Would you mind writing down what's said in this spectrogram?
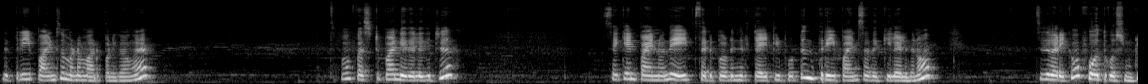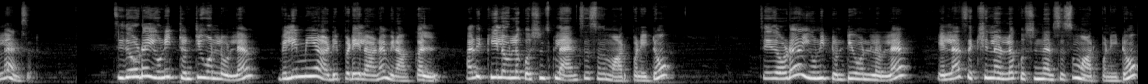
இந்த த்ரீ பாயிண்ட்ஸும் மட்டும் மார்க் பண்ணிக்கோங்க. இப்போ ஃபஸ்ட்டு பாயிண்ட் இது எழுதிட்டு செகண்ட் பாயிண்ட் வந்து எயிட் சடுப்பு அப்படின்னு டைட்டில் போட்டு இந்த த்ரீ பாயிண்ட்ஸ் அது கீழே எழுதணும். இது வரைக்கும் ஃபோர்த் கொஸ்டினுக்குள்ள ஆன்சர் இதோட யூனிட் டுவெண்ட்டி ஒனில் உள்ள விளிமிய அடிப்படையிலான வினாக்கள். அது கீழே உள்ள கொஸ்டின்ஸ்க்குள்ள ஆன்சர்ஸ் வந்து மார்க் பண்ணிட்டோம். இதோட யூனிட் டுவெண்ட்டி ஒனில் உள்ள எல்லா செக்ஷனில் உள்ள கொஸ்டின் ஆன்சர்ஸும் மார்க் பண்ணிட்டோம்.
